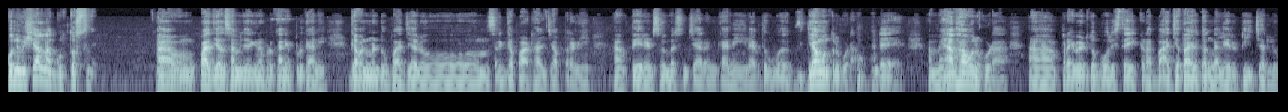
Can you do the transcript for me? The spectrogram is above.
కొన్ని విషయాలు నాకు గుర్తొస్తున్నాయి. ఉపాధ్యాయుల సమ్మె జరిగినప్పుడు కానీ ఎప్పుడు కానీ గవర్నమెంట్ ఉపాధ్యాయులు సరిగ్గా పాఠాలు చెప్పరని పేరెంట్స్ విమర్శించారని కానీ లేకపోతే విద్యావంతులు కూడా అంటే మేధావులు కూడా ప్రైవేట్తో పోలిస్తే ఇక్కడ బాధ్యతాయుతంగా లేరు టీచర్లు.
